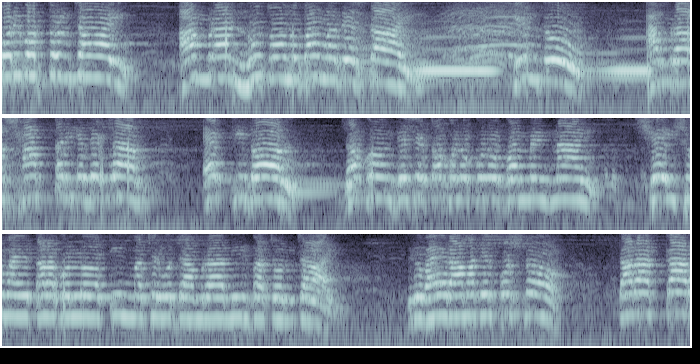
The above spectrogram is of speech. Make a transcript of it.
পরিবর্তন চাই। আমরা নতুন বাংলাদেশ চাই। কিন্তু আমরা সাত তারিখে দেখলাম একটি দল যখন দেশে তখনও কোনো গভর্নমেন্ট নাই, সেই সময়ে তারা বলল, তিন মাসের মধ্যে আমরা নির্বাচন চাই। প্রিয় ভাইয়েরা, আমাদের প্রশ্ন, তারা কার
